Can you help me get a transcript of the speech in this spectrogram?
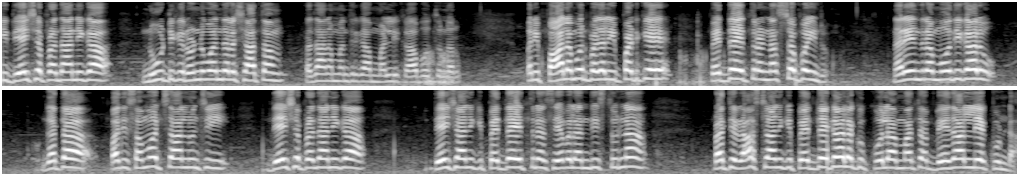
ఈ దేశ ప్రధానిగా నూటికి రెండు వందల శాతం ప్రధానమంత్రిగా మళ్ళీ కాబోతున్నారు. మరి పాలమూరు ప్రజలు ఇప్పటికే పెద్ద ఎత్తున నష్టపోయినారు. నరేంద్ర మోదీ గారు గత పది సంవత్సరాల నుంచి దేశ ప్రధానిగా దేశానికి పెద్ద ఎత్తున సేవలు అందిస్తున్నా ప్రతి రాష్ట్రానికి పెద్దగాలకు కుల మత భేదాలు లేకుండా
